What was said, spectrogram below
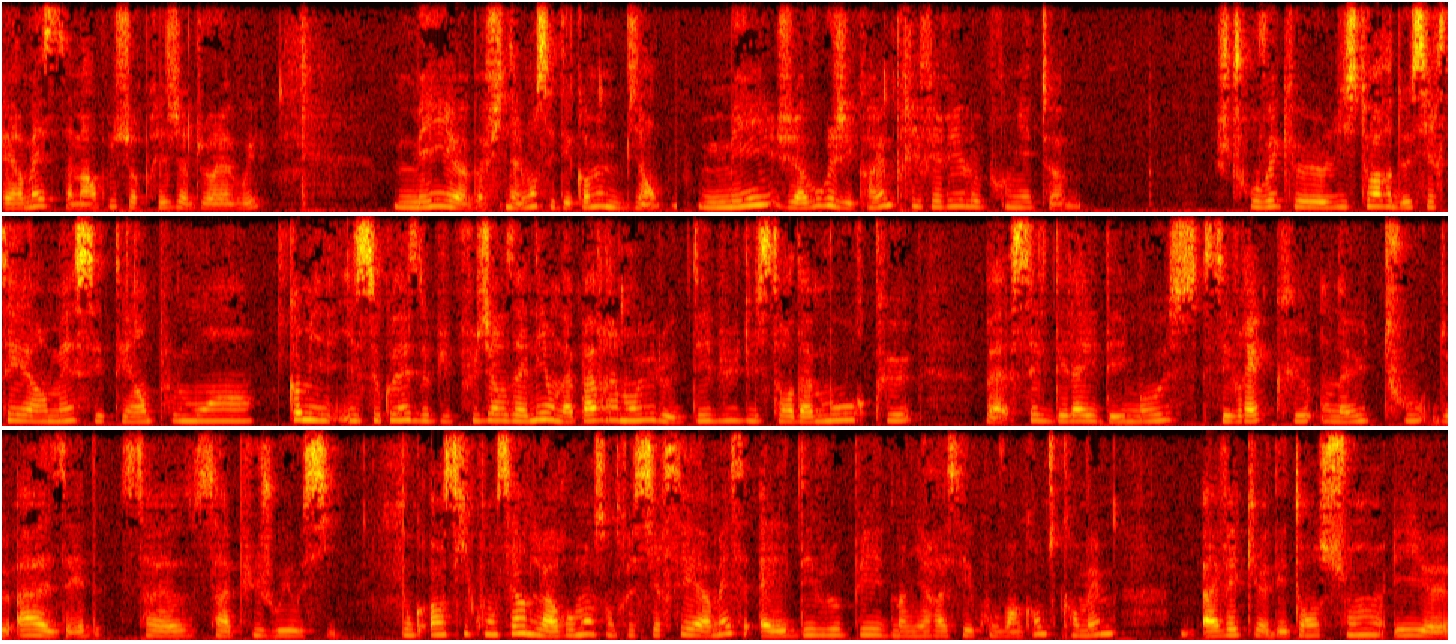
Hermès, ça m'a un peu surprise, j'ai dû l'avouer. Mais euh, bah, finalement, c'était quand même bien. Mais j'avoue que j'ai quand même préféré le premier tome. Je trouvais que l'histoire de Circé et Hermès était un peu moins comme ils, se connaissent depuis plusieurs années, on n'a pas vraiment eu le début de l'histoire d'amour que bah, celle d'Ella et Deimos. C'est vrai qu'on a eu tout de A à Z, ça, ça a pu jouer aussi. Donc en ce qui concerne la romance entre Circé et Hermès, elle est développée de manière assez convaincante quand même, avec des tensions et euh,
